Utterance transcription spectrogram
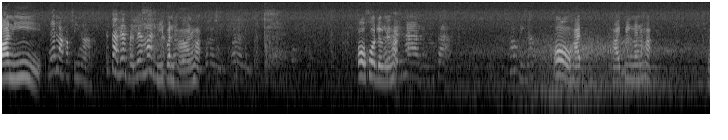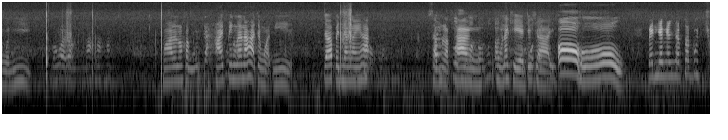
ตอนนี้เล่นลากระปิงอะไอ้ ตาเล่นไปเล่นมามีปัญหานะฮะ โอ้โคตรเร็วเลยนะฮะเป็นท่าดินซ่าชอบปิงอะโอ้หายหายปิงแล้วนะฮะ จังหวะนี้มาแล้วนะครับ หายปิงแล้วนะฮะ จังหวะนี้ จะเป็นยังไงฮะสำหรับทางหัวหน้าแคนเจ้าชาย โอ้โห เป็นยังไงครับท่านผู้ช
